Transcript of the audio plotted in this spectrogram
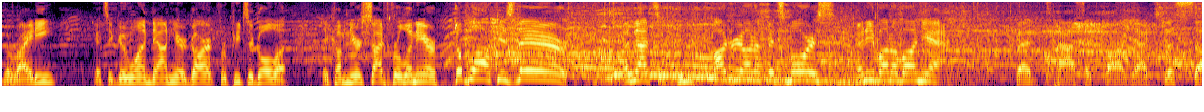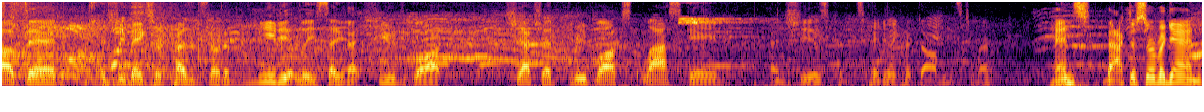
The righty gets a good one down here. Garrick for Pizzagola. They come near side for Lanier. The block is there! And that's Audriana Fitzmaurice and Ivana Vanjak fantastic. Vanjak just subbed in, and she makes her presence known immediately, setting that huge block. She actually had three blocks last game, and she is continuing her dominance tonight. Hentz, back to serve again.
